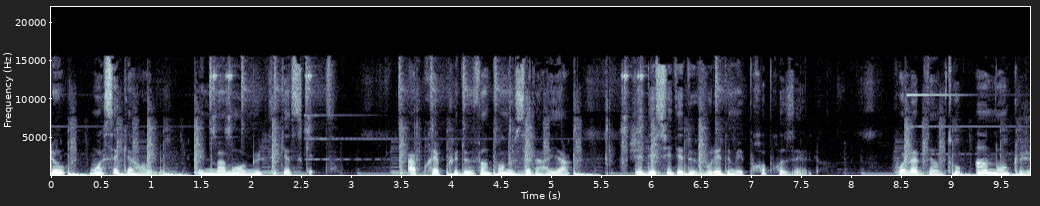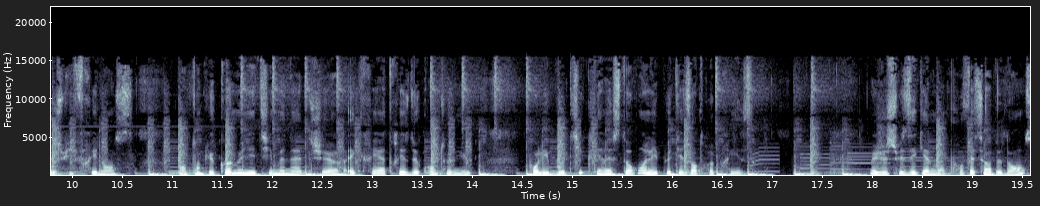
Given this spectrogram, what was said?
Hello, moi c'est Carole, une maman aux multicasquettes. Après plus de 20 ans de salariat, j'ai décidé de voler de mes propres ailes. Voilà bientôt un an que je suis freelance en tant que community manager et créatrice de contenu pour les boutiques, les restaurants et les petites entreprises. Mais je suis également professeure de danse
